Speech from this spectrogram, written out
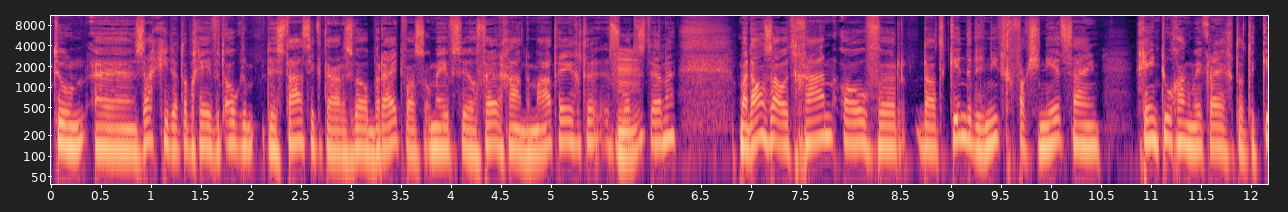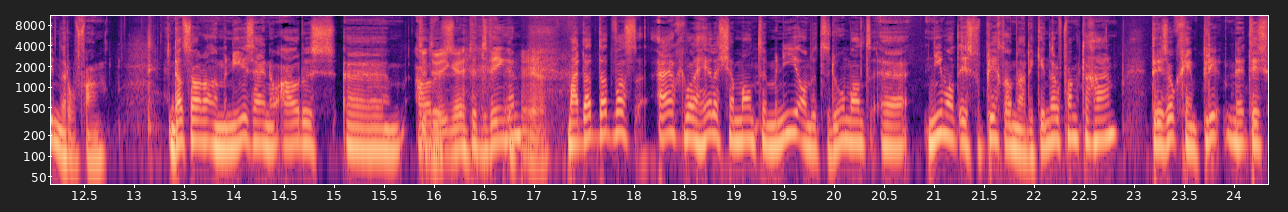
toen eh, zag je dat op een gegeven moment ook de, de staatssecretaris wel bereid was om eventueel verdergaande maatregelen te, voor te stellen. Maar dan zou het gaan over dat kinderen die niet gevaccineerd zijn geen toegang meer krijgen tot de kinderopvang. En dat zou dan een manier zijn om ouders, eh, ouders dwingen. te dwingen. Ja. Maar dat, dat was eigenlijk wel een hele charmante manier om dat te doen. Want eh, niemand is verplicht om naar de kinderopvang te gaan. Er is ook geen plicht. Het is,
